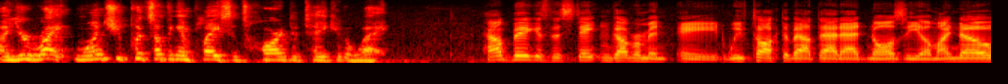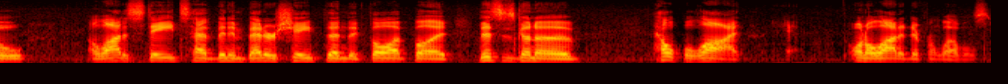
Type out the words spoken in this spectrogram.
Uh, you're right. Once you put something in place, it's hard to take it away. How big is the state and government aid? We've talked about that ad nauseum. I know a lot of states have been in better shape than they thought, but this is going to help a lot on a lot of different levels.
